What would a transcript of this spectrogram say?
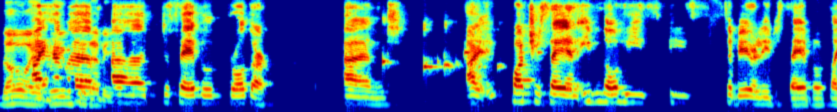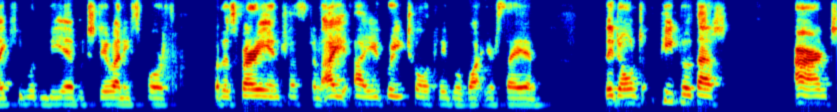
No, I, I agree with a, you, Debbie. a disabled brother, and I what you're saying, even though he's he's severely disabled, like he wouldn't be able to do any sports, but it's very interesting. I I agree totally with what you're saying. They don't people that aren't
